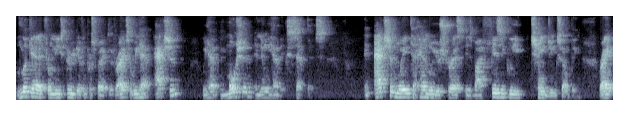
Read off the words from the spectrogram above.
look at it from these three different perspectives, right? So we have action, we have emotion, and then we have acceptance. An action way to handle your stress is by physically changing something, right?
